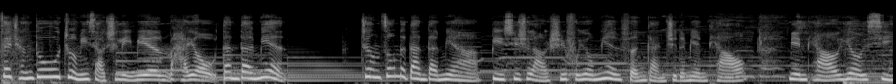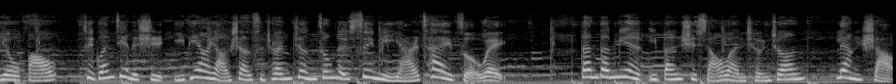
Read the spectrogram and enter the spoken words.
在成都著名小吃里面还有担担面。正宗的担担面啊，必须是老师傅用面粉擀制的面条，面条又细又薄。最关键的是，一定要舀上四川正宗的碎米芽菜佐味。担担面一般是小碗盛装，量少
